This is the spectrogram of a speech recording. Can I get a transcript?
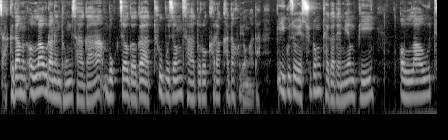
자, 그 다음은 allow라는 동사가 목적어가 to 부정사도록 허락하다, 허용하다. 이 구조의 수동태가 되면 be allowed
